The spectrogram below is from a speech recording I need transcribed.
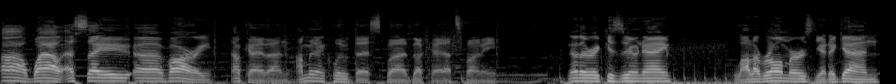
Ah, oh, wow, S.A. Uh, Vari. Okay, then. I'm gonna include this, but okay, that's funny. Another Ikazune. A lot of roamers, yet again.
